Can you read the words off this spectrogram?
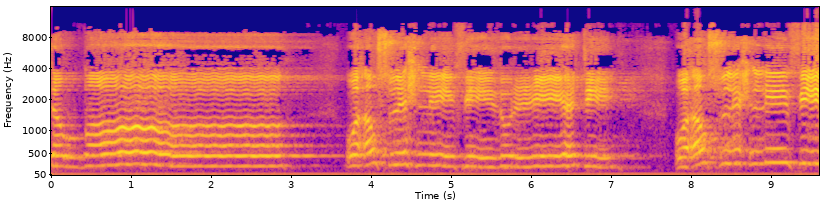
ترضاه وأصلح لي في ذريتي وأصلح لي في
